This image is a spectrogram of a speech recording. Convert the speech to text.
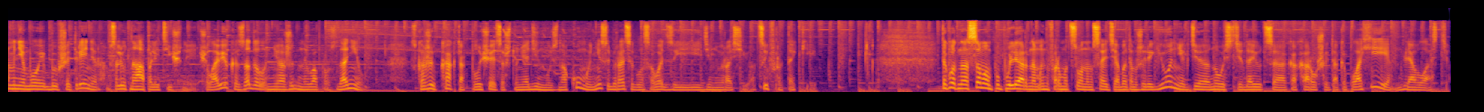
Мне мой бывший тренер, абсолютно аполитичный человек, задал неожиданный вопрос. «Данил, скажи, как так получается, что ни один мой знакомый не собирается голосовать за Единую Россию, а цифры такие?» Так вот, на самом популярном информационном сайте об этом же регионе, где новости даются как хорошие, так и плохие для власти,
